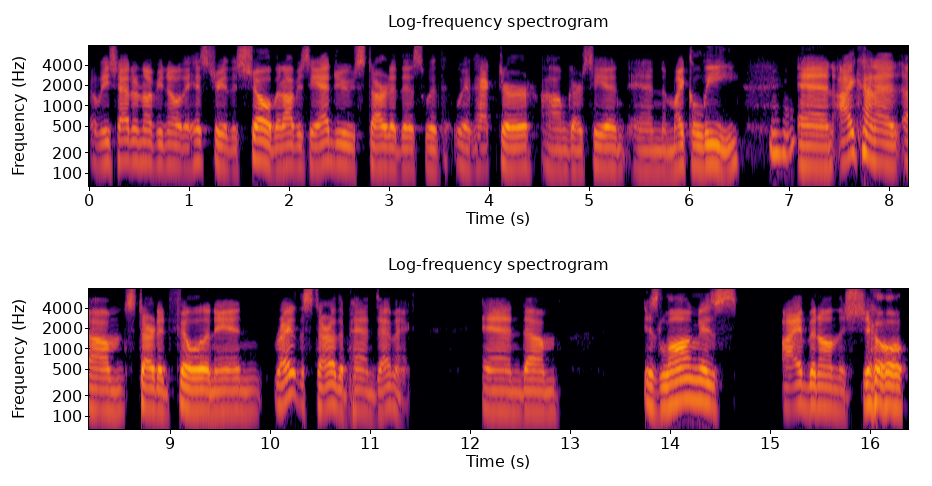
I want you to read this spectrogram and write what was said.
Alicia, I don't know if you know the history of the show, but obviously Andrew started this with with Hector um, Garcia and, and Michael Lee, Mhm. and I kind of um, started filling in right at the start of the pandemic, and um, as long as I've been on the show,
